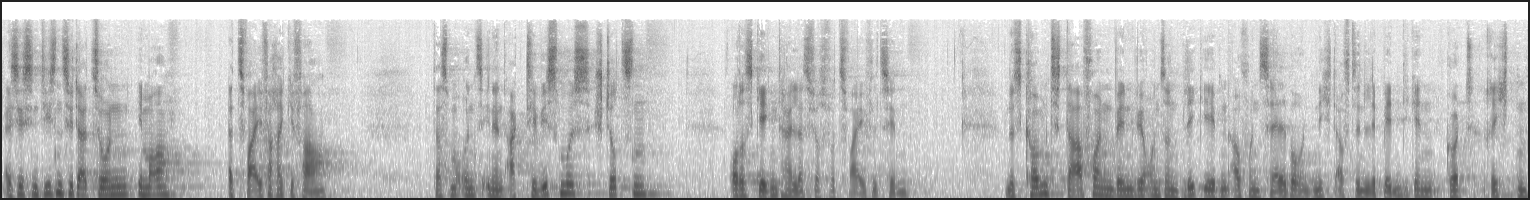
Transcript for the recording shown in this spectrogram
Es ist in diesen Situationen immer eine zweifache Gefahr, dass wir uns in den Aktivismus stürzen oder das Gegenteil, dass wir verzweifelt sind. Und es kommt davon, wenn wir unseren Blick eben auf uns selber und nicht auf den lebendigen Gott richten.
